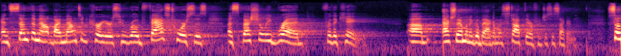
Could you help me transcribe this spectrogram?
and sent them out by mounted couriers who rode fast horses, especially bred for the king. Um, actually, I'm going to go back. I'm going to stop there for just a second. So,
